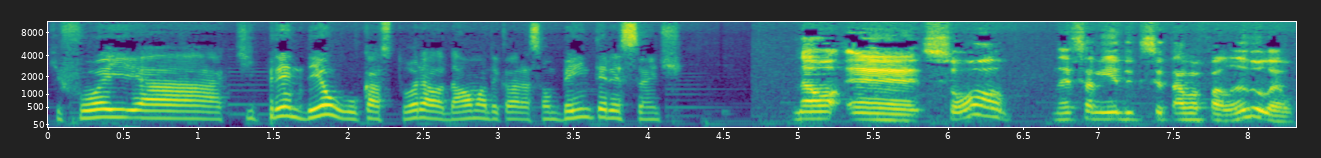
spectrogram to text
que foi a que prendeu o Castor, ela dá uma declaração bem interessante. Não, é só nessa linha do que você estava falando, Léo.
